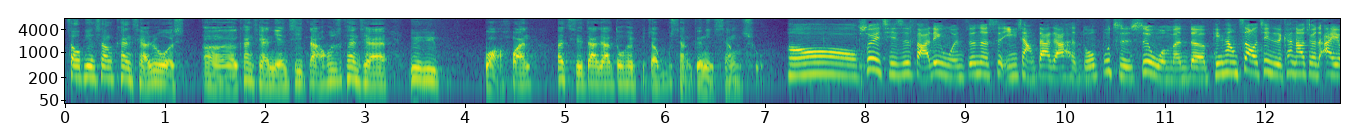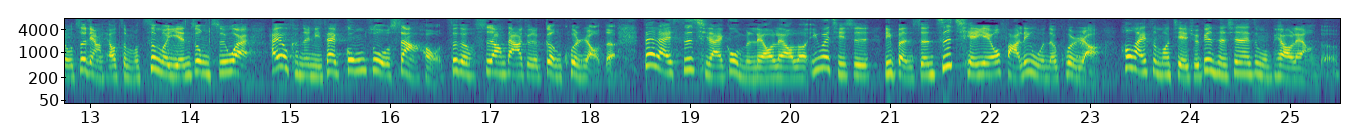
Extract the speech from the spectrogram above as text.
照片上看起来，如果呃看起来年纪大，或是看起来郁郁寡欢，那其实大家都会比较不想跟你相处。哦，所以其实法令纹真的是影响大家很多，不只是我们的平常照镜子看到觉得哎呦这两条怎么这么严重之外，还有可能你在工作上吼，这个是让大家觉得更困扰的。再来思起来跟我们聊聊了，因为其实你本身之前也有法令纹的困扰，后来怎么解决变成现在这么漂亮的？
